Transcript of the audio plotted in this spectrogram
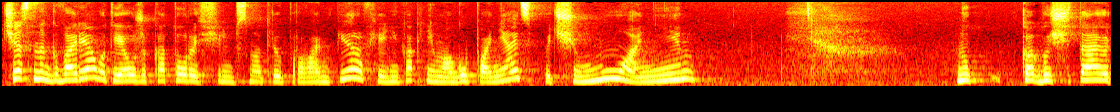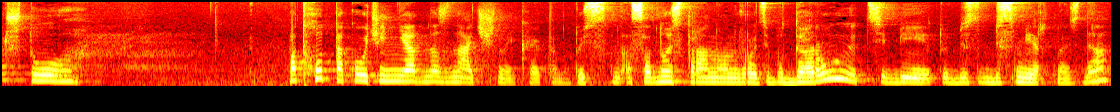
Честно говоря, вот я уже который фильм смотрю про вампиров, я никак не могу понять, почему они, ну, как бы считают, что подход такой очень неоднозначный к этому. То есть, с одной стороны, он вроде бы дарует тебе эту бессмертность, да?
